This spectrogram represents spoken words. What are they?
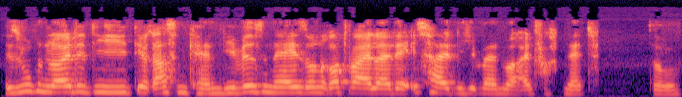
wir suchen Leute, die die Rassen kennen, die wissen, hey, so ein Rottweiler, der ist halt nicht immer nur einfach nett. So,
